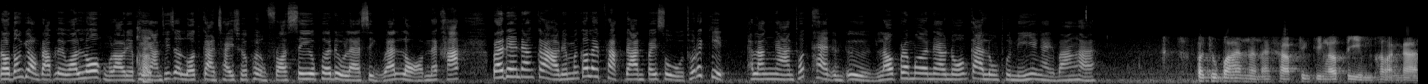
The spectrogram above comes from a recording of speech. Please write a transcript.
เราต้องยอมรับเลยว่าโลกของเราเนี่ยคพรับยายามที่จะลดการใช้เชื้อเพลิงฟอสซิลเพื่อดูแลสิ่งแวดล้อมนะคะ ประเด็นดังกล่าวเนี่ยมันก็เลยผลักดันไปสู่ธุรกิจพลังงานทดแทนอื่น ๆ เราประเมินแนวโน้มการลงทุนนี้ยังไงบ้างคะ ปัจจุบันนะนะครับ จริง ๆ แล้วธีมพลังงาน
